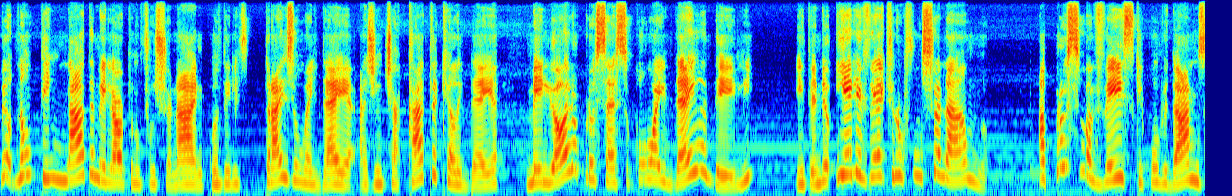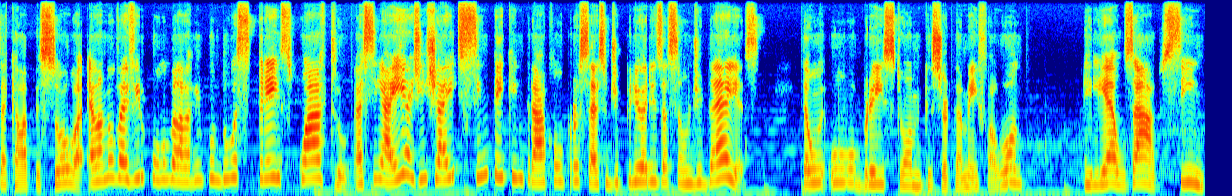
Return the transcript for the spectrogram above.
Meu, não tem nada melhor para um funcionário quando ele traz uma ideia, a gente acata aquela ideia, melhora o processo com a ideia dele, entendeu? E ele vê aquilo funcionando. A próxima vez que convidarmos aquela pessoa, ela não vai vir com uma, ela vai vir com duas, três, quatro. Assim, aí a gente aí sim tem que entrar com o processo de priorização de ideias. Então, o brainstorm que o senhor também falou, ele é usado? Sim,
